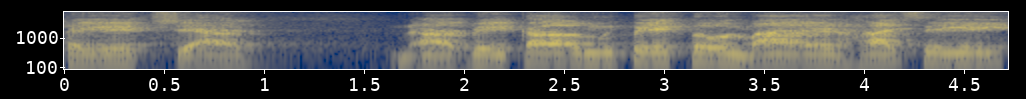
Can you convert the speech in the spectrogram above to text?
Peksha Nabikam Pikumar Hasi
